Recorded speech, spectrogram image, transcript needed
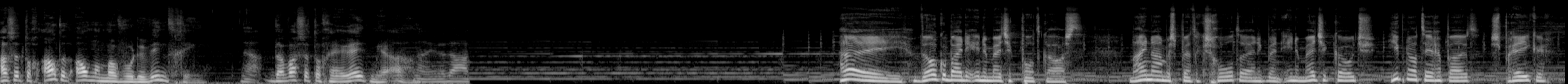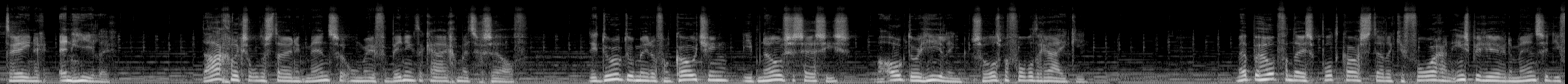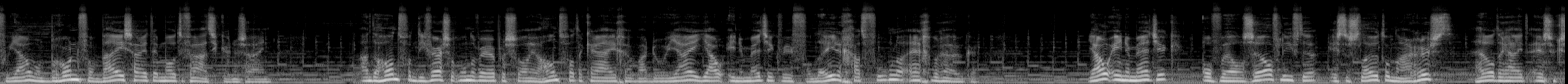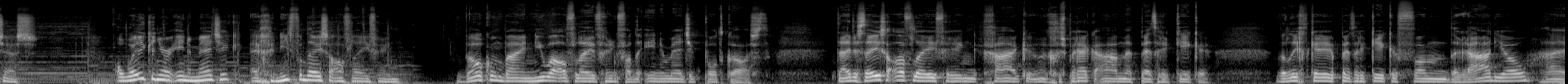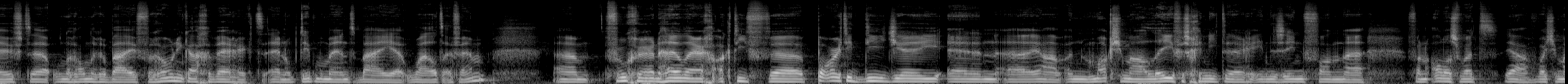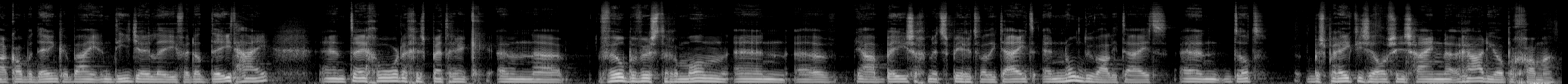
Als het toch altijd allemaal maar voor de wind ging, Ja, dan was er toch geen reet meer aan. nee, inderdaad. Hey, welkom bij de Inner Magic Podcast. Mijn naam is Patrick Scholten en ik ben Inner Magic Coach, hypnotherapeut, spreker, trainer en healer. Dagelijks ondersteun ik mensen om meer verbinding te krijgen met zichzelf. Dit doe ik door middel van coaching, hypnose sessies, maar ook door healing, zoals bijvoorbeeld Reiki. Met behulp van deze podcast stel ik je voor aan inspirerende mensen die voor jou een bron van wijsheid en motivatie kunnen zijn. Aan de hand van diverse onderwerpen zal je handvatten krijgen waardoor jij jouw inner magic weer volledig gaat voelen en gebruiken. Jouw inner magic, ofwel zelfliefde, is de sleutel naar rust, helderheid en succes. Awaken your inner magic en geniet van deze aflevering. Welkom bij een nieuwe aflevering van de Inner Magic podcast. Tijdens deze aflevering ga ik een gesprek aan met Patrick Kikker. Wellicht ken je Patrick Kikker van de radio. Hij heeft eh, onder andere bij Veronica gewerkt en op dit moment bij eh, Wild FM. Ehm, vroeger een heel erg actief eh, party DJ en ja, een maximaal levensgenieter in de zin van, van alles wat, ja, wat je maar kan bedenken bij een DJ-leven. Dat deed hij. En tegenwoordig is Patrick een veel bewustere man en eh, ja, bezig met spiritualiteit en non-dualiteit. En dat bespreekt hij zelfs in zijn radioprogramma.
